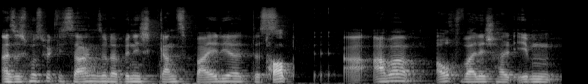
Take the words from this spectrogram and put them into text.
Also ich muss wirklich sagen, so da bin ich ganz bei dir. Das Top. Aber auch weil ich halt eben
